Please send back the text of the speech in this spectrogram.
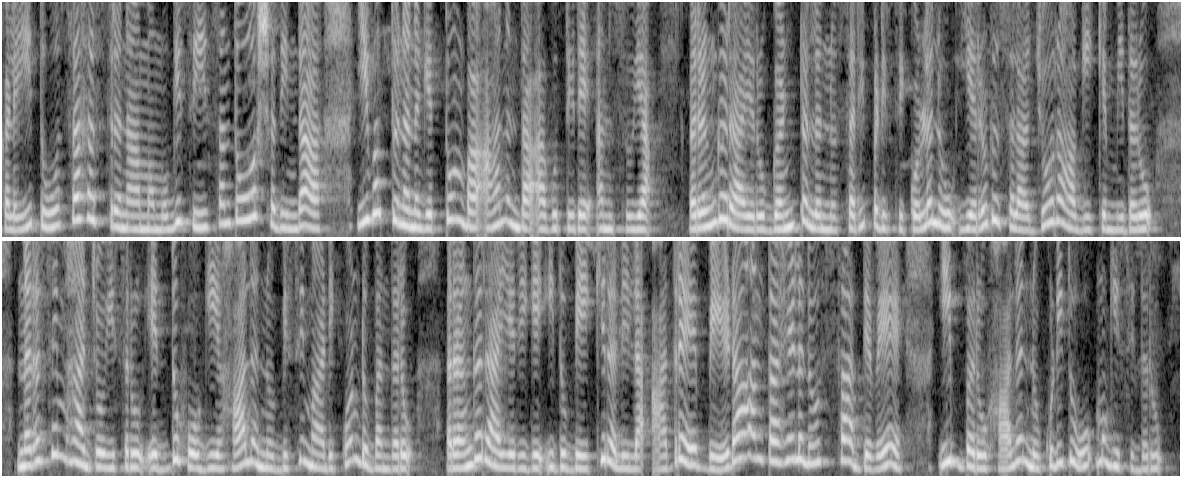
ಕಳೆಯಿತು. ಸಹಸ್ರನಾಮ ಮುಗಿಸಿ ಸಂತೋಷದಿಂದ, ಇವತ್ತು ನನಗೆ ತುಂಬ ಆನಂದ ಆಗುತ್ತಿದೆ ಅನಸೂಯ. ರಂಗರಾಯರು ಗಂಟಲನ್ನು ಸರಿಪಡಿಸಿಕೊಳ್ಳಲು ಎರಡು ಸಲ ಜೋರಾಗಿ ಕೆಮ್ಮಿದರು. ನರಸಿಂಹ ಜೋಯಿಸರು ಎದ್ದು ಹೋಗಿ ಹಾಲನ್ನು ಬಿಸಿ ಮಾಡಿಕೊಂಡು ಬಂದರು. ರಂಗರಾಯರಿಗೆ ಇದು ಬೇಕಿರಲಿಲ್ಲ. ಆದರೆ ಬೇಡ ಅಂತ ಹೇಳಲು ಸಾಧ್ಯವೇ? ಇಬ್ಬರು ಹಾಲನ್ನು ಕುಡಿದು ಮುಗಿಸಿದರು.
